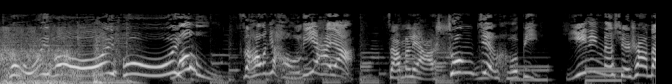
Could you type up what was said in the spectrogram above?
嗨嗨嗨！哇，子豪你好厉害呀！咱们俩双剑合璧，一定能选上的。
